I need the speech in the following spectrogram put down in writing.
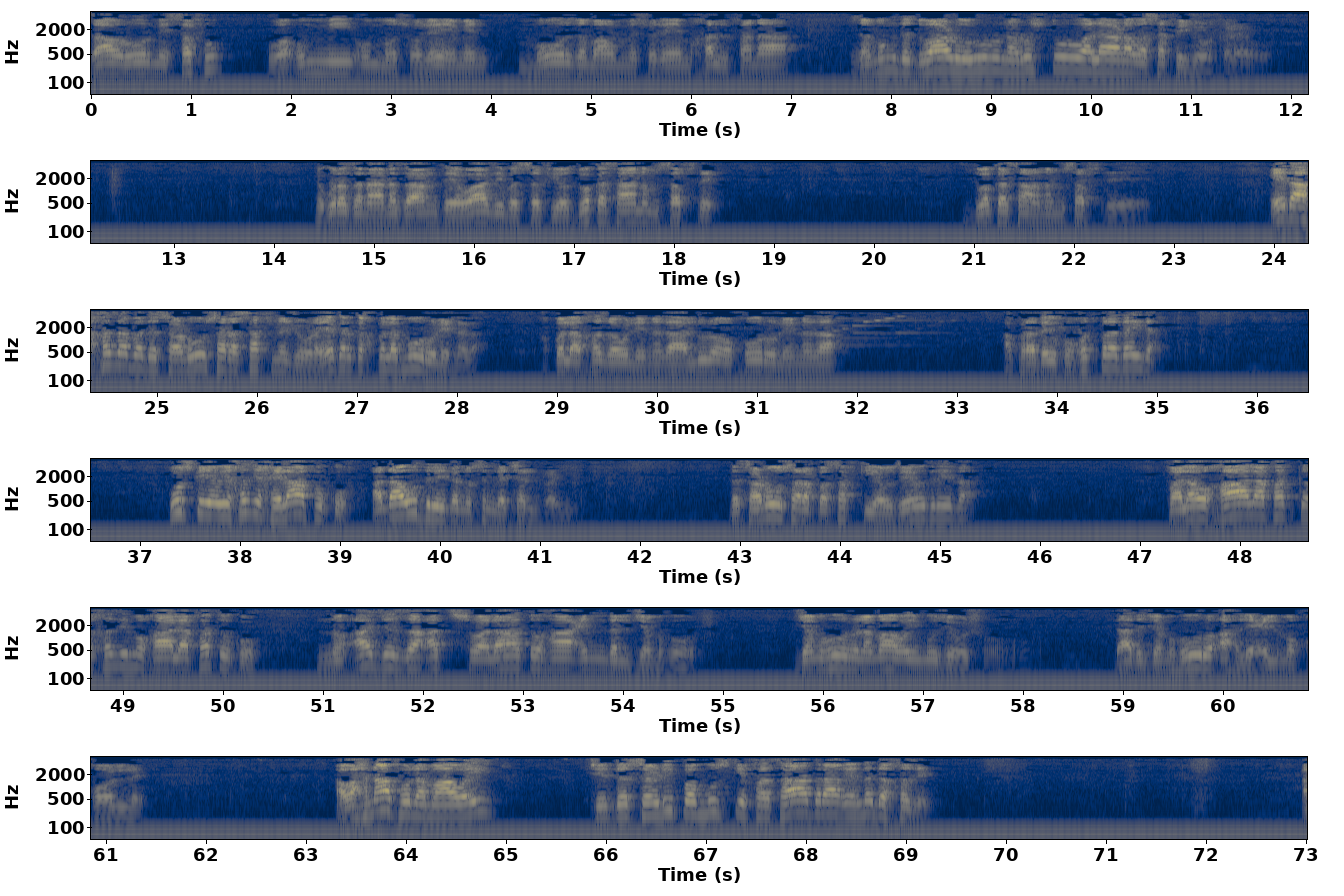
زا ورور می صفو و امی ام سلیم مور زما ام سلیم خلفنا زمونږ د دواړو ورونو نه رستو ولاړه وصف جوړ کړو نګور زنانه ځان ته واځي بصف یو دو کسانم صف ده دو کسانم صف ده اې دا خزب د سړو سره صف نه جوړه اگر که خپل مور ولې نه خپل خزو لندا لور او خور لندا اپردای خو خود پردای ده اوس که یو خزه خلاف کو ادا او درې د نو څنګه چل وای د سړو سره په صف کې یو ځای او درې دا فلو خالفت که خزه مخالفت کو نو اجزات صلاتها عند الجمهور جمهور علما وی موزه وشو دا د جمهور اهل علم قول له او احناف علما وی چې د سړی په موس کې فساد راغې نه د خزه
